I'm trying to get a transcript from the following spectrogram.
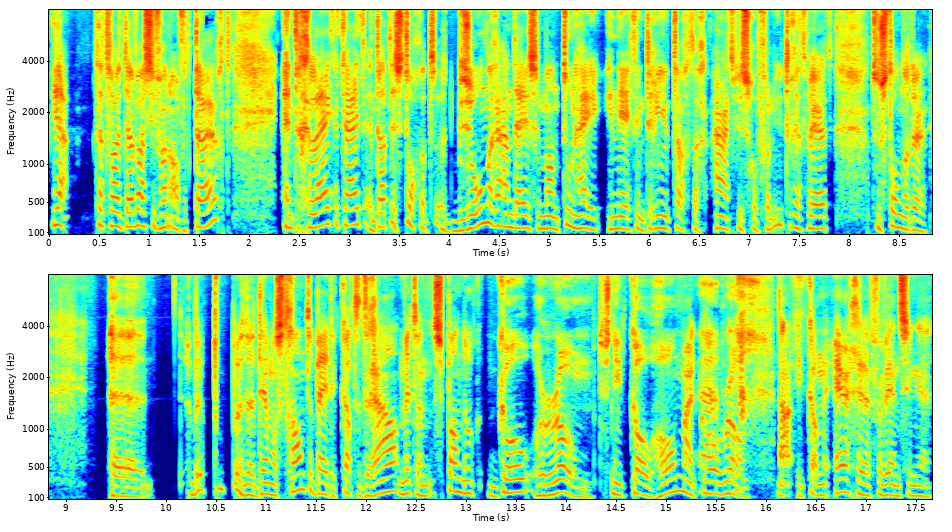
Ja, dat was, daar was hij van overtuigd. En tegelijkertijd, en dat is toch het, het bijzondere aan deze man... toen hij in 1983 aartsbisschop van Utrecht werd... toen stonden er... Uh, de demonstranten bij de kathedraal met een spandoek Go Rome. Dus niet Go Home, maar Go ja, Rome. Ja. Nou, ik kan me ergere verwensingen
